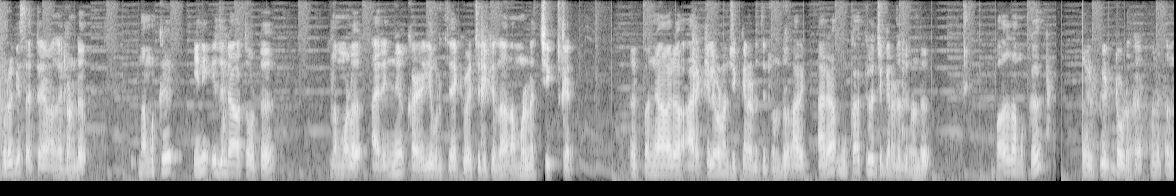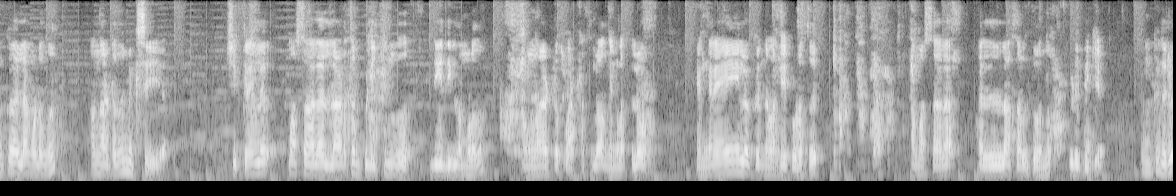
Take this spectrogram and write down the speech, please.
കുറുകി സെറ്റായി വന്നിട്ടുണ്ട്. നമുക്ക് ഇനി ഇതിന്റെ അകത്തോട്ട് നമ്മൾ അരിഞ്ഞ് കഴുകി വൃത്തിയാക്കി വെച്ചിരിക്കുന്ന നമ്മളുടെ ചിക്കൻ ഇപ്പം ഞാൻ ഒരു അര കിലോളം ചിക്കൻ എടുത്തിട്ടുണ്ട്. അര അര മുക്കാൽ കിലോ ചിക്കൻ എടുത്തിട്ടുണ്ട്. അപ്പോൾ അത് നമുക്ക് ഇട്ട് കൊടുക്കാം. എന്നിട്ട് നമുക്ക് എല്ലാം കൂടെ ഒന്ന് നന്നായിട്ടൊന്ന് മിക്സ് ചെയ്യുക. ചിക്കനിൽ മസാല എല്ലായിടത്തും പിടിക്കുന്ന രീതിയിൽ നമ്മൾ നന്നായിട്ട് വട്ടത്തിലോ നീളത്തിലോ എങ്ങനെയെങ്കിലുമൊക്കെ ഇളക്കി കൊടുത്ത് ആ മസാല എല്ലാ സ്ഥലത്തും ഒന്ന് പിടിപ്പിക്കുക. നമുക്കിതൊരു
